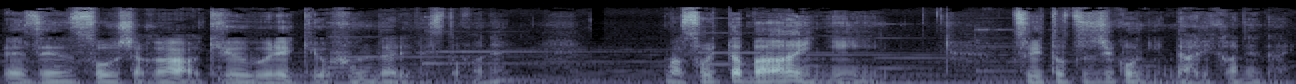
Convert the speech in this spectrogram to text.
前走車が急ブレーキを踏んだりですとかね、まあ、そういった場合に追突事故になりかねない。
